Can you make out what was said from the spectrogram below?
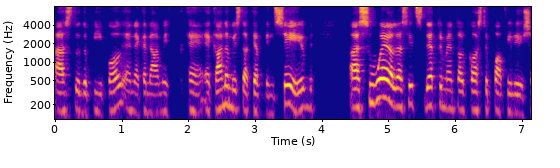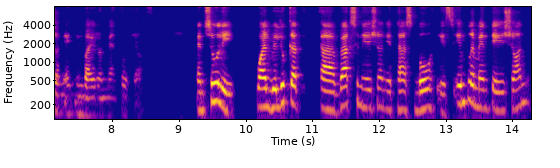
as to the people and economic uh, economies that have been saved, as well as its detrimental cost to population and environmental health. And truly, while we look at uh, vaccination, it has both its implementation,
